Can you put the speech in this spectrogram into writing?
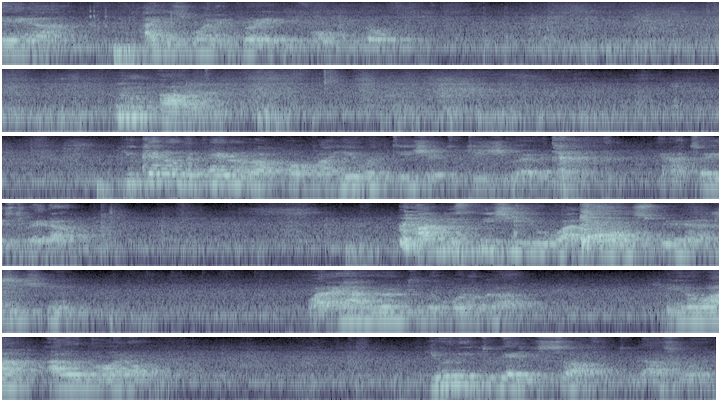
And uh, I just want to pray before we go. Um, you cannot depend on a, on a human teacher to teach you everything. And I tell you straight out. I'm just teaching you what the Holy Spirit has teach me. What I have learned through the Word of God. But you know what? I don't know at all. You need to get yourself into God's Word.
